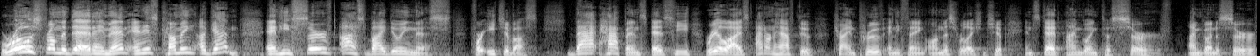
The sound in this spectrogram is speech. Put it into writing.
rose from the dead, amen, and is coming again. And he served us by doing this for each of us. That happens as he realized, I don't have to try and prove anything on this relationship. Instead, I'm going to serve. I'm going to serve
